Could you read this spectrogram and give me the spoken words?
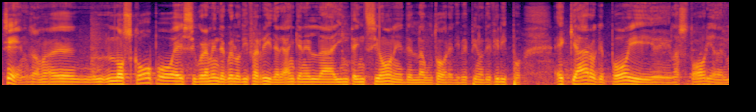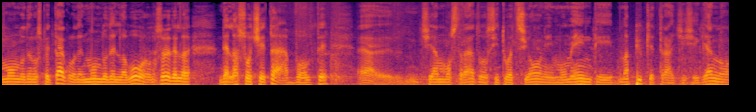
Sì, insomma, eh, lo scopo è sicuramente quello di far ridere anche nella intenzione dell'autore di Peppino De Filippo. È chiaro che poi eh, la storia del mondo dello spettacolo, del mondo del lavoro, la storia della, della società a volte eh, ci ha mostrato situazioni, momenti, ma più che tragici, che hanno,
